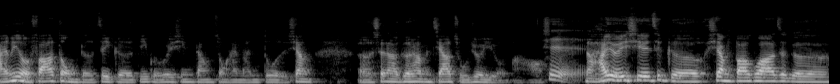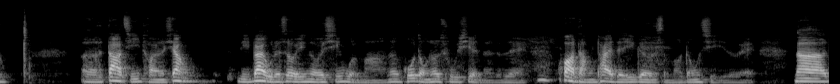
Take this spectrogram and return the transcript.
还没有发动的这个低轨卫星当中还蛮多的，像呃圣大科他们家族就有嘛，哦，是那还有一些这个像包括这个呃大集团，像礼拜五的时候已经有新闻嘛，那郭董又出现了，对不对？跨党派的一个什么东西，对不对？那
